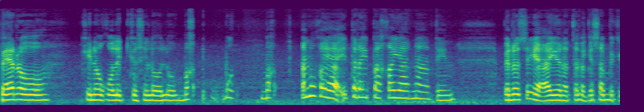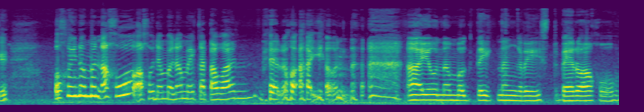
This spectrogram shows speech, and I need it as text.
Pero, kinukulit ko si Lolo. Bak, bak, ano kaya, itry pa kaya natin? Pero siya, ayun na talaga. Sabi ko, okay naman ako, ako naman ang may katawan, pero ayaw na, ayaw na mag-take ng rest, pero ako,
